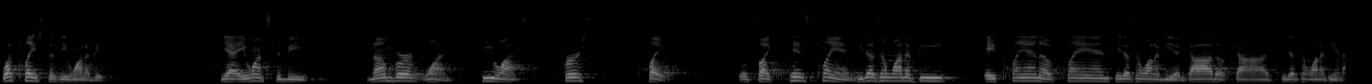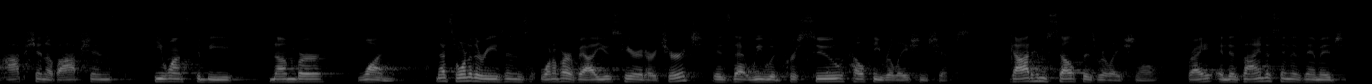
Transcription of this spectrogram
What place does he want to be? Yeah, he wants to be number one. He wants first place. It's like his plan. He doesn't want to be a plan of plans. He doesn't want to be a God of gods. He doesn't want to be an option of options. He wants to be number one. And that's one of the reasons, one of our values here at our church is that we would pursue healthy relationships. God Himself is relational, right? And designed us in His image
